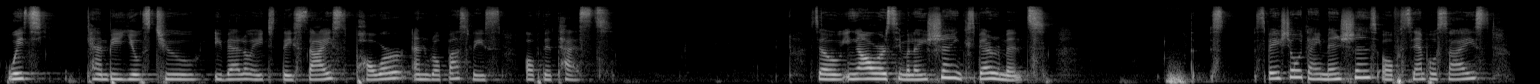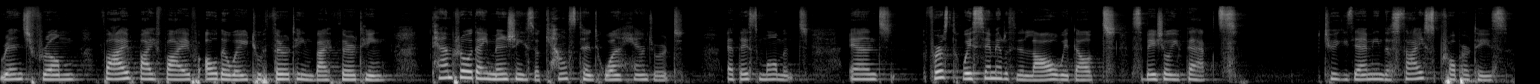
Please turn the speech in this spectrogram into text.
which can be used to evaluate the size, power, and robustness of the tests. So in our simulation experiments, spatial dimensions of sample size range from 5 by 5 all the way to 13 by 13. Temporal dimension is a constant 100 at this moment. And first, we simulate the law without spatial effects to examine the size properties.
